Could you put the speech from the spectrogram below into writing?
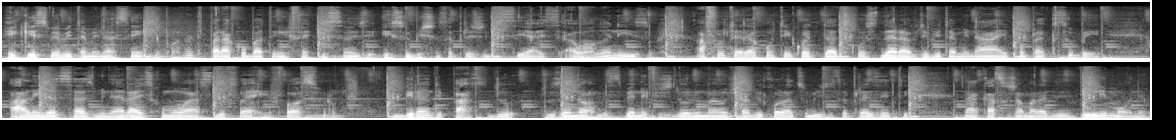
Riquíssima em vitamina C, importante para combater infecções e substâncias prejudiciais ao organismo, a fruta contém quantidades consideráveis de vitamina A e complexo B, além das sais minerais como ácido ferro e fósforo. Grande parte do, dos enormes benefícios do limão está vinculado à substância presente na casca chamada de limônio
